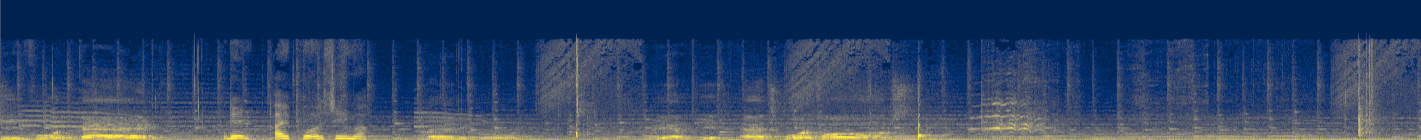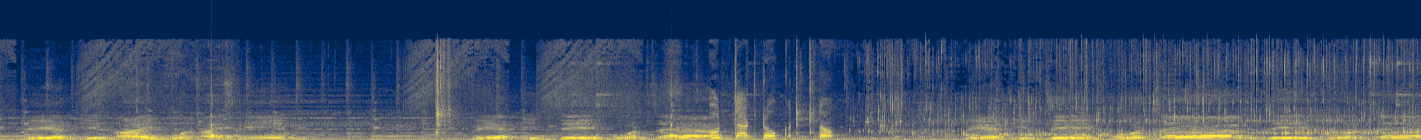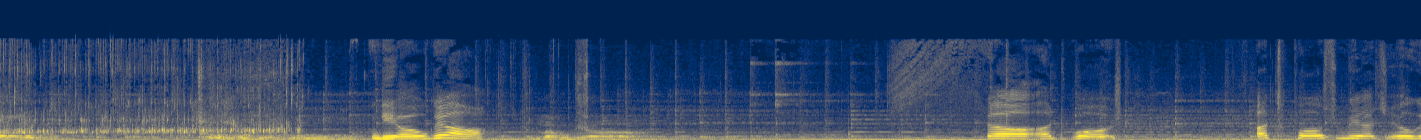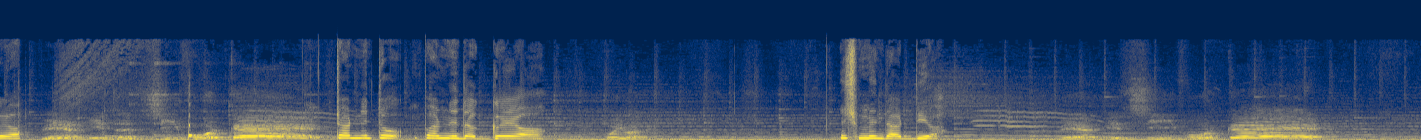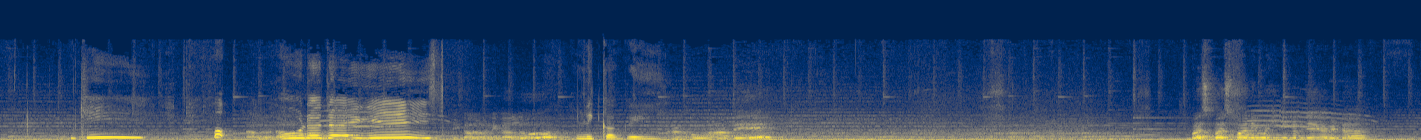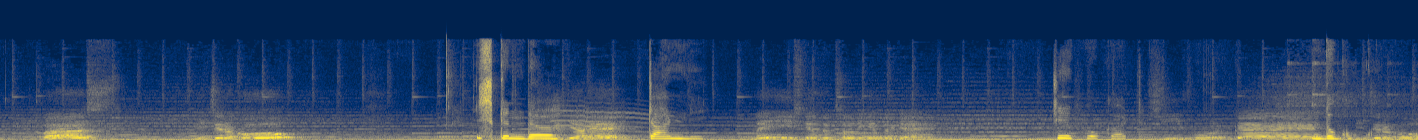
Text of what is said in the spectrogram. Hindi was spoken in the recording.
See for cat. Then I for Sima. Very good. Where is H four horse? Where is I for ice cream? Where is J for jam? Where is J four? jam? ये हो गया। गिल्ला हो गया. At first भी ऐसे हो गया। Where is C for cat? चने तो पानी लग गया। कोई बात नहीं। इसमें डाल दिया। Where is C for cat? डालो। उड़ जाएगी। निकालो निकालो। निकल गई। रखो वहाँ पे। बस बस पानी वहीं निकल जाएगा बेटा। बस नीचे रखो। इसके अंदर क्या है? चांदी नहीं इसके अंदर छलनी के अंदर क्या है? चिपो काट सी फोर कैट नीचे रखो।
